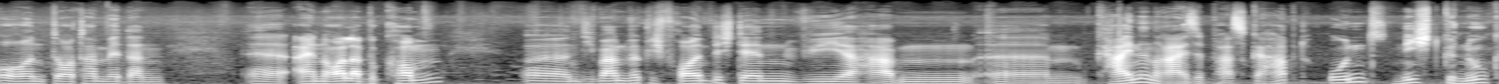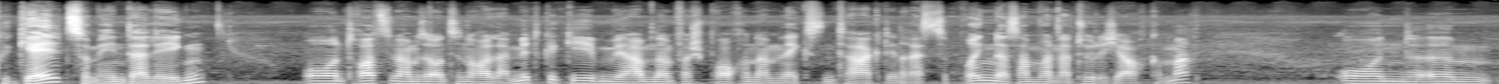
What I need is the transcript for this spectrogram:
Und dort haben wir dann äh, einen Roller bekommen. Äh, die waren wirklich freundlich, denn wir haben ähm, keinen Reisepass gehabt und nicht genug Geld zum Hinterlegen. Und trotzdem haben sie uns den Roller mitgegeben. Wir haben dann versprochen, am nächsten Tag den Rest zu bringen. Das haben wir natürlich auch gemacht. Und ähm,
